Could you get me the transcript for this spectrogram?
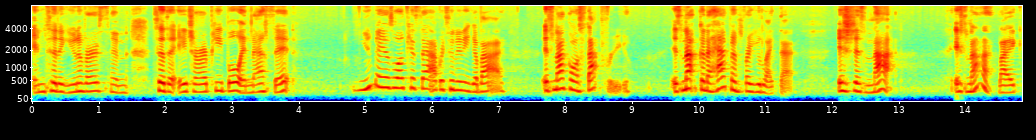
into the universe and to the HR people, and that's it you may as well kiss that opportunity goodbye. It's not going to stop for you. It's not going to happen for you like that. It's just not. It's not. Like,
